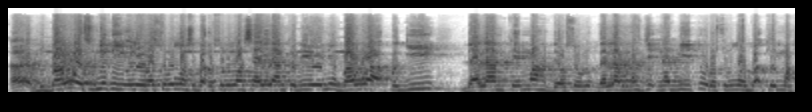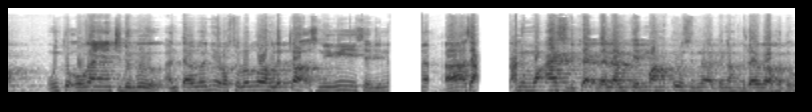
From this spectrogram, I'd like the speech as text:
uh, dibawa sendiri oleh Rasulullah sebab Rasulullah sayang ke dia bawa pergi dalam kemah dalam masjid Nabi itu Rasulullah buat kemah untuk orang yang cedera. Antaranya Rasulullah letak sendiri Sayyidina uh, Muaz dekat dalam kemah tu sebenarnya tengah berdarah tu.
